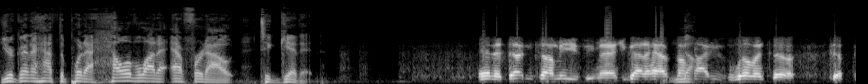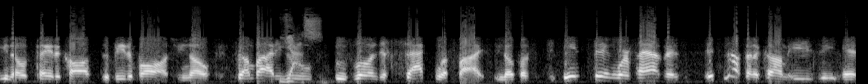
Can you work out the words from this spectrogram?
you're going to have to put a hell of a lot of effort out to get it. And it doesn't come easy, man. You got to have No. somebody who's willing to, to, you know, pay the cost to be the boss. You know, somebody Yes. who, who's willing to sacrifice. You know, because anything worth having, it's not going to come easy, and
